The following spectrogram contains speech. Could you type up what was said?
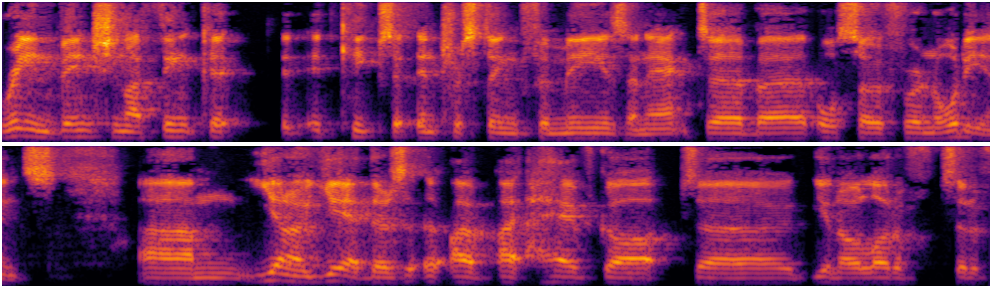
reinvention, I think it, it, it, keeps it interesting for me as an actor, but also for an audience. Um, you know, yeah, there's I, I have got uh, you know a lot of sort of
